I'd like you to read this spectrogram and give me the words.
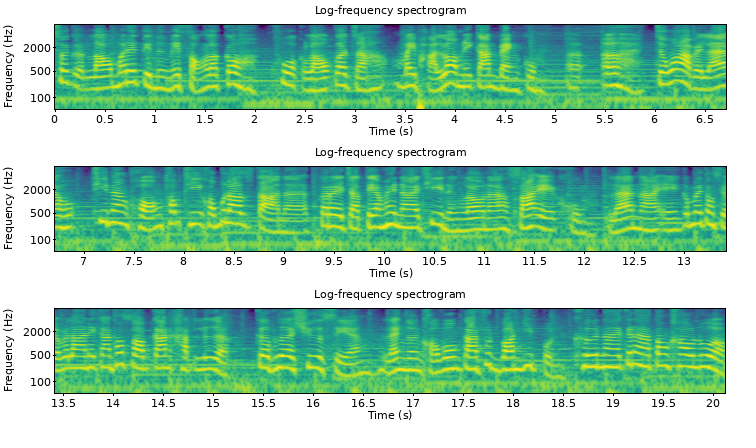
ถ้าเกิดเราไม่ได้ติดหนึ่งในสองแล้วก็ พวกเราก็จะไม่ผ่านรอบในการแบ่งกลุ่ม เออเออจะว่าไปแล้วที่นั่งของท็อปทีของบุราสตาร์นะก็ได้จัดเตรียมให้นายที่หนึ่งแล้วนะซาเอะคุงและนายเองก็ไม่ต้องเสียเวลาในการทดสอบการคัดเลือก ก็เพื่อชื่อเสียง และเงินของวงการฟุตบอลญี่ปุ่น คือนายก็น่าต้องเข้าร่วม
